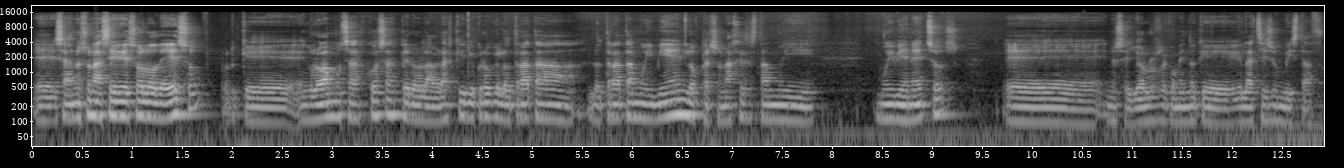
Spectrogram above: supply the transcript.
eh, o sea, no es una serie solo de eso, porque engloba muchas cosas, pero la verdad es que yo creo que lo trata, lo trata muy bien, los personajes están muy, muy bien hechos. Eh, no sé, yo os recomiendo que le echéis un vistazo.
